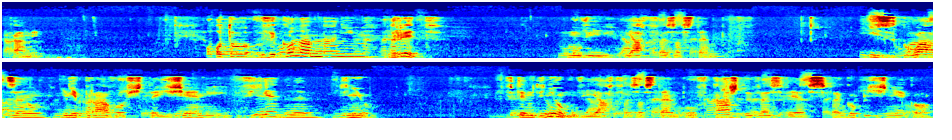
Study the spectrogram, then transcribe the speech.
kamień. Oto wykonam na nim ryt, mówi Jahwe zastępów, i zgładzę nieprawość tej ziemi w jednym dniu. W tym dniu, mówi Jahwe zastępów, każdy wezwie swego bliźniego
